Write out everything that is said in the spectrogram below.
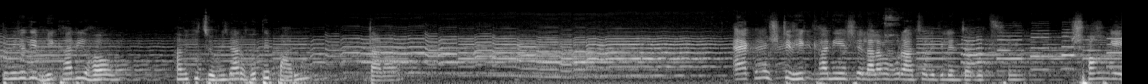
তুমি যদি ভিখারি হও, আমি কি জমিদার হতে পারি? দাঁড়াও। এক মুষ্টি ভিক্ষা নিয়ে এসে লালাবাবুর আঁচলে দিলেন জগৎ সঙ্গে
